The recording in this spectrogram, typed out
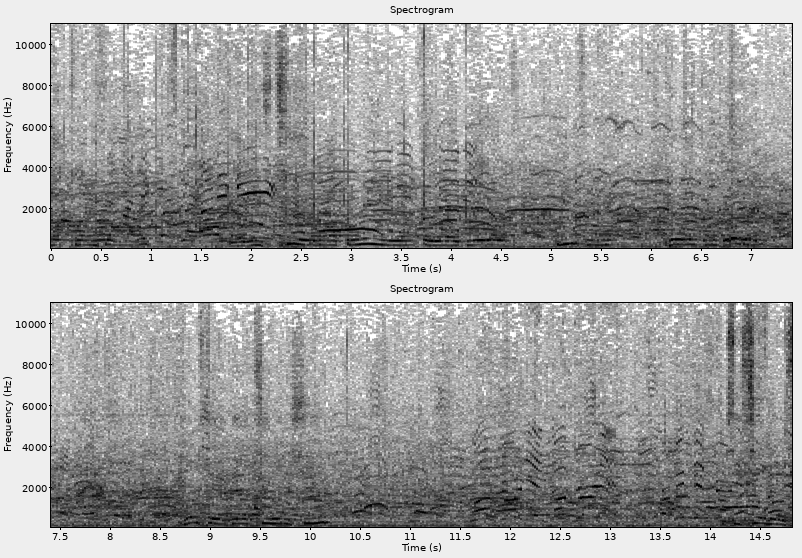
top 25. And at least two, now three for uh, B team. Carolyn Building. Homestead now two in the shoe. Go Jordan! Go Jordan! This is Silvers.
